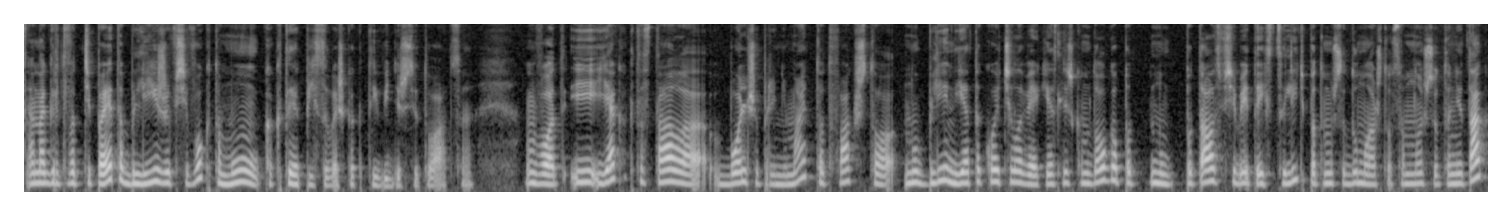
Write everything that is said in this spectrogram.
она говорит, вот, типа, это ближе всего к тому, как ты описываешь, как ты видишь ситуацию. Вот, и я как-то стала больше принимать тот факт, что, ну, блин, я такой человек, я слишком долго ну, пыталась в себе это исцелить, потому что думала, что со мной что-то не так,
